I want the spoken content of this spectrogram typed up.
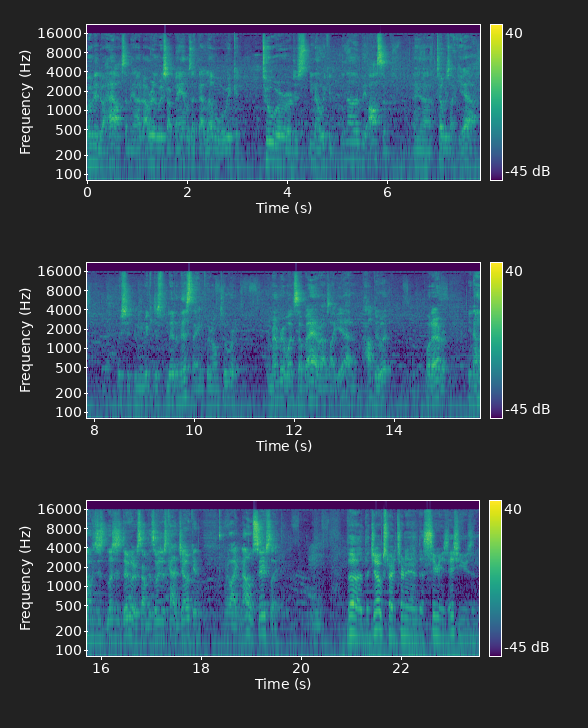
moving into a house. I mean, I, I really wish our band was at that level where we could tour or just, you know, we could, you know, it'd be awesome. And uh, Toby's like, yeah, we should, I mean, we could just live in this thing if we were on tour. Remember, it wasn't so bad. But I was like, yeah, I'll do it. Whatever. You know, just let's just do it or something. So we are just kind of joking. We're like, no, seriously. the the joke started turning into serious issues and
